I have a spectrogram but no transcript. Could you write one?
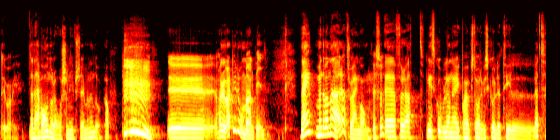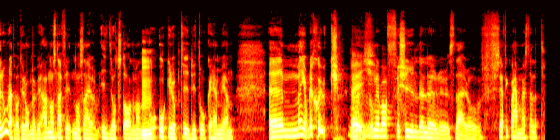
det var, Ja, det här var några år sedan i och för sig, men ändå. Ja. eh, har du varit i Rom Alpin? Nej, men det var nära tror jag en gång. Eh, för att min skola när jag gick på högstadiet, vi skulle till, jag tror att det var till Romme, någon sån här, någon sån här idrottsdag när man å- åker upp tidigt och åker hem igen. Eh, men jag blev sjuk. Jag, om jag var förkyld eller sådär. Och, så jag fick vara hemma istället.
